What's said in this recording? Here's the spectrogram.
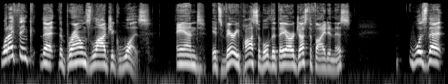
What I think that the Browns' logic was and it's very possible that they are justified in this, was that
